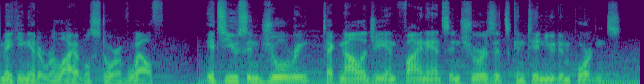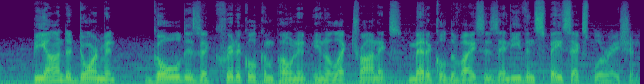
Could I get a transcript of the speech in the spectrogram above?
making it a reliable store of wealth. Its use in jewelry, technology and finance ensures its continued importance. Beyond adornment, gold is a critical component in electronics, medical devices and even space exploration.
